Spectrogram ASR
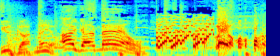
You got mail. I got mail. Mail, motherfucker.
